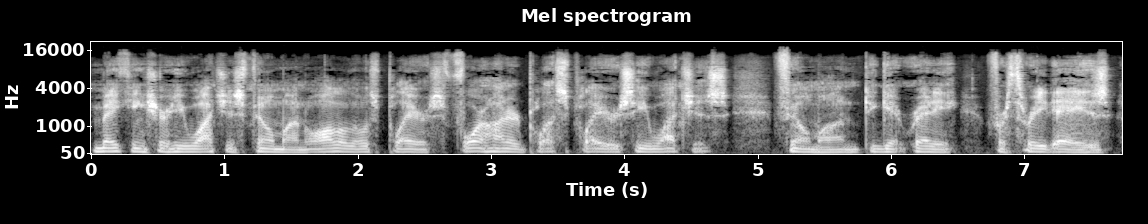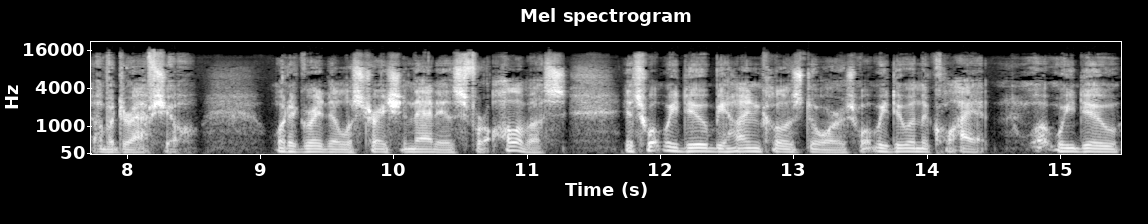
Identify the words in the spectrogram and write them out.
making sure he watches film on all of those players, 400 plus players he watches film on to get ready for three days of a draft show. What a great illustration that is for all of us. It's what we do behind closed doors, what we do in the quiet, what we do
